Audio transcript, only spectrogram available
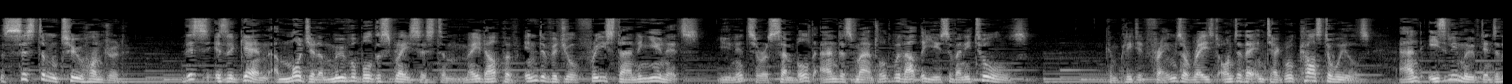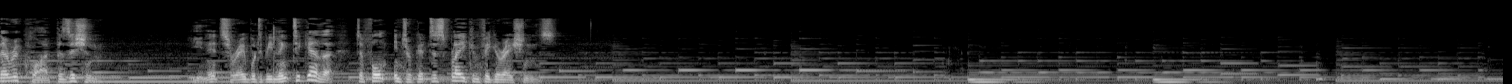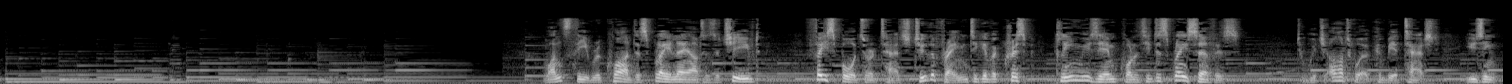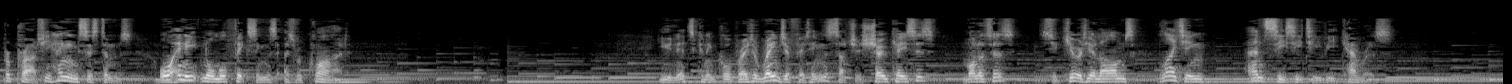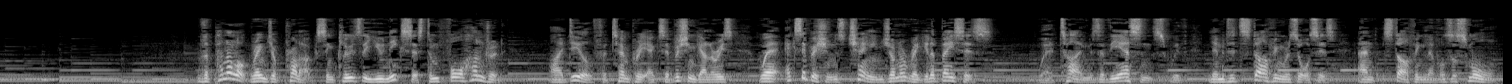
System 200. This is again a modular movable display system made up of individual freestanding units. Units are assembled and dismantled without the use of any tools. Completed frames are raised onto their integral caster wheels and easily moved into their required position. Units are able to be linked together to form intricate display configurations. Once the required display layout is achieved, faceboards are attached to the frame to give a crisp, clean museum quality display surface, to which artwork can be attached using proprietary hanging systems or any normal fixings as required. Units can incorporate a range of fittings such as showcases, monitors, security alarms, lighting, and CCTV cameras. The Panelock range of products includes the unique System 400, ideal for temporary exhibition galleries where exhibitions change on a regular basis, where time is of the essence with limited staffing resources and staffing levels are small.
